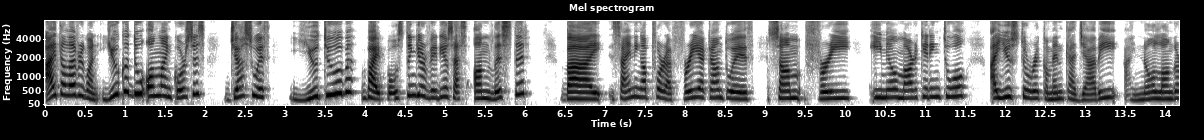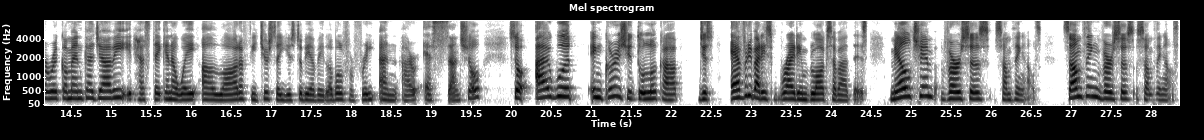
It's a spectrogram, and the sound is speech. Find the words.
I tell everyone you could do online courses just with YouTube by posting your videos as unlisted, by signing up for a free account with some free email marketing tool. I used to recommend Kajabi. I no longer recommend Kajabi. It has taken away a lot of features that used to be available for free and are essential. So I would encourage you to look up just everybody's writing blogs about this MailChimp versus something else, something versus something else.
